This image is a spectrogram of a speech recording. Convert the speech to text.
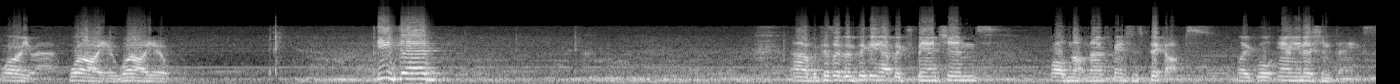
Where are you at? Where are you? Where are you? He's dead! Uh, because I've been picking up expansions. Well, no, not expansions, pickups. Like little ammunition things.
